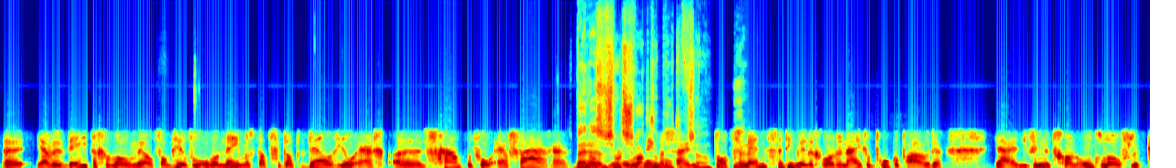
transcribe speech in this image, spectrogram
Eh, ja, we weten gewoon wel van heel veel ondernemers dat ze dat wel heel erg eh, schaamtevol ervaren. Bijna als een Eh, soort ondernemers zijn zo. trotse Ja. mensen, die willen gewoon hun eigen broek ophouden. Ja, en die vinden het gewoon ongelooflijk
